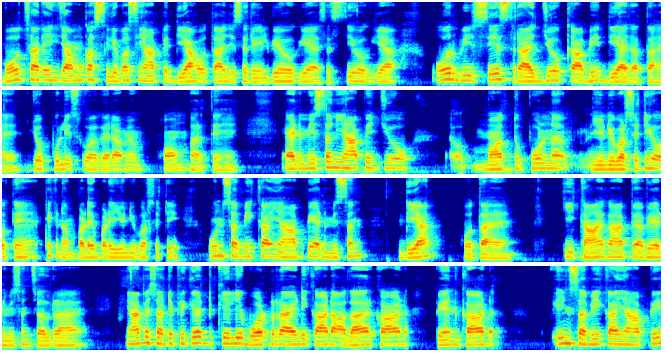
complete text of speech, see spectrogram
बहुत सारे एग्जामों का सिलेबस यहाँ पे दिया होता है, जैसे रेलवे हो गया, एसएससी हो गया और विशेष राज्यों का भी दिया जाता है, जो पुलिस वगैरह में फॉर्म भरते हैं। एडमिशन यहाँ पे जो महत्वपूर्ण यूनिवर्सिटी होते हैं, ठीक ना बड़े बड़े यूनिवर्सिटी, उन सभी का यहाँ पे एडमिशन दिया होता है कि कहाँ कहाँ पे अभी एडमिशन चल रहा है। यहाँ पे सर्टिफिकेट के लिए voter ID card, Aadhaar card, PAN card, इन सभी का यहाँ पे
